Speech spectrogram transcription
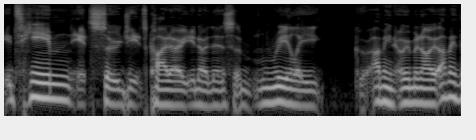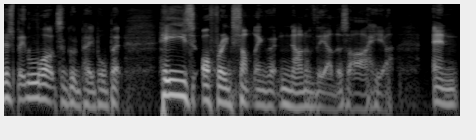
it's him, it's Tsuji, it's Kaito. You know, there's some really, I mean, Umino. I mean, there's been lots of good people, but he's offering something that none of the others are here. And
